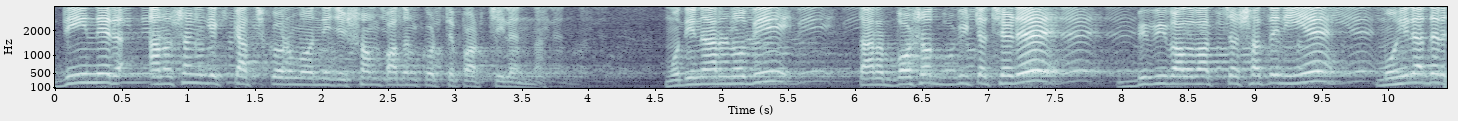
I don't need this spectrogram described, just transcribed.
দিনের আনুষঙ্গিক কাজকর্ম নিজে সম্পাদন করতে পারছিলেন না। মদিনার নবী তার বসত বিটা ছেড়ে বিবি বাল বাচ্চার সাথে নিয়ে, মহিলাদের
